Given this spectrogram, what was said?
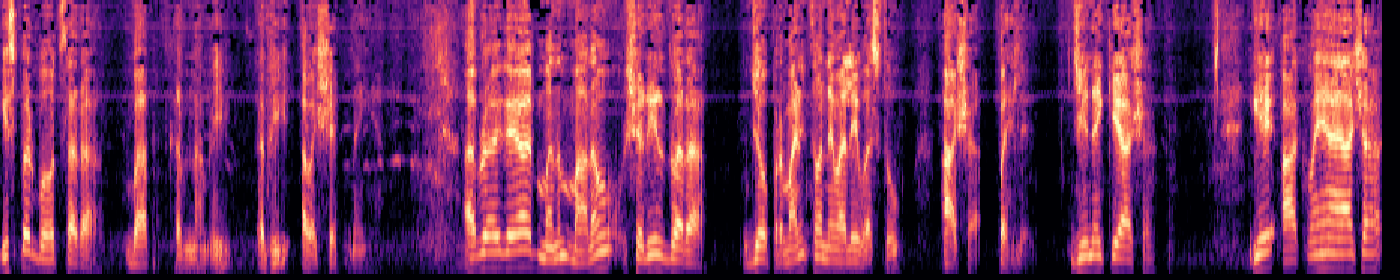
इस पर बहुत सारा बात करना भी अभी आवश्यक नहीं है। अब रह गया मानव शरीर द्वारा जो प्रमाणित होने वाले वस्तु, आशा, पहले। जीने की आशा ये आँख में है आशा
